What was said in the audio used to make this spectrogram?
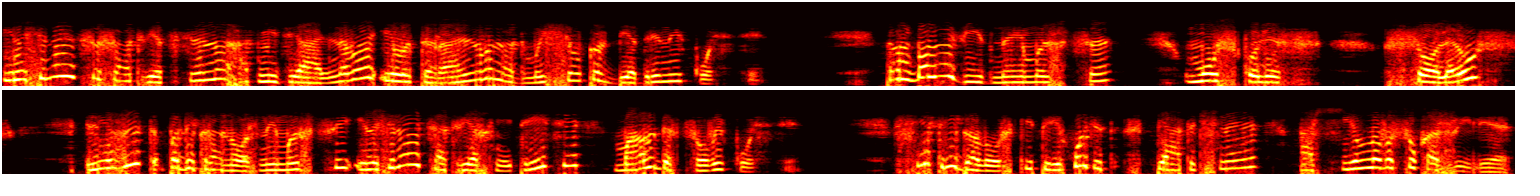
и начинается соответственно от медиального и латерального надмыщелков бедренной кости. Камбаловидная мышца мускулис soleus лежит под икроножной мышцей и начинается от верхней трети малоберцовой кости. Все три головки переходят в пяточное ахиллово сухожилие,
